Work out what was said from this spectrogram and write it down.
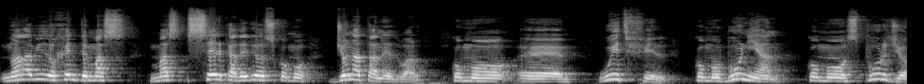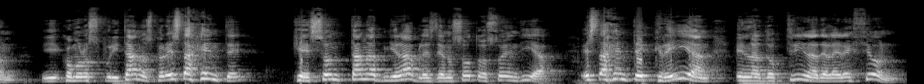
no han habido gente más, más cerca de Dios como Jonathan Edward, como eh, Whitfield, como Bunyan, como Spurgeon y como los puritanos. Pero esta gente que son tan admirables de nosotros hoy en día, esta gente creían en la doctrina de la elección.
